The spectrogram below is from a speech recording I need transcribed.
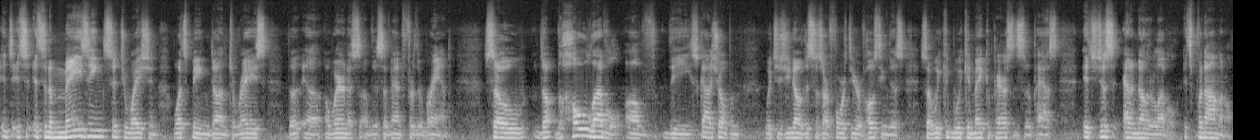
it's, it's it's an amazing situation what's being done to raise the uh, awareness of this event for their brand. So the the whole level of the Scottish Open, which is you know this is our fourth year of hosting this, so we can we can make comparisons to the past. It's just at another level. It's phenomenal.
